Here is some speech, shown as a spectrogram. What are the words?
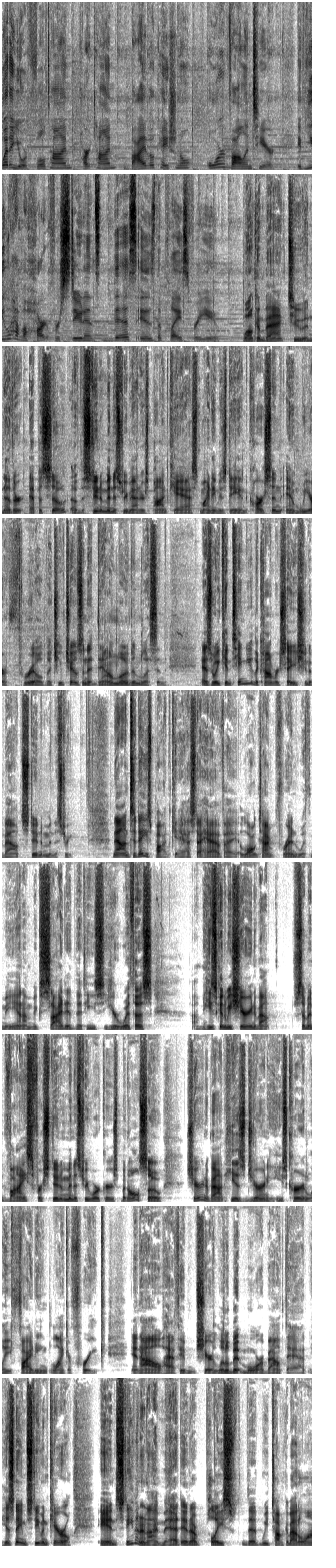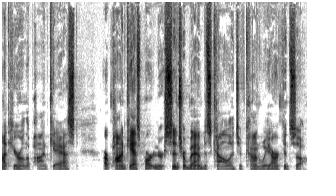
Whether you're full time, part time, bivocational, or volunteer, if you have a heart for students, this is the place for you. Welcome back to another episode of the Student Ministry Matters podcast. My name is Dan Carson, and we are thrilled that you've chosen to download and listen as we continue the conversation about student ministry. Now, in today's podcast, I have a longtime friend with me, and I'm excited that he's here with us. Um, he's going to be sharing about some advice for student ministry workers, but also sharing about his journey. He's currently fighting like a freak. And I'll have him share a little bit more about that. His name's Stephen Carroll. And Stephen and I met at a place that we talk about a lot here on the podcast, our podcast partner, Central Baptist College of Conway, Arkansas.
